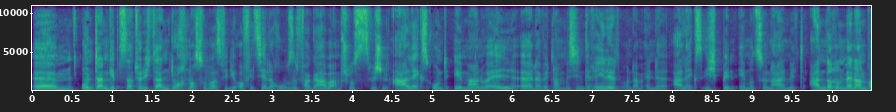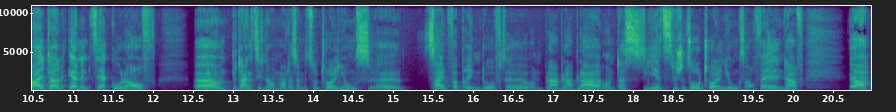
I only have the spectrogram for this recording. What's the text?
Ähm, und dann gibt's natürlich dann doch noch sowas wie die offizielle Rosenvergabe am Schluss zwischen Alex und Emanuel. Äh, da wird noch ein bisschen geredet und am Ende Alex, ich bin emotional mit anderen Männern weiter. Er nimmt sehr cool auf äh, und bedankt sich nochmal, dass er mit so tollen Jungs äh, Zeit verbringen durfte und bla bla bla und dass sie jetzt zwischen so tollen Jungs auch wählen darf. Ja,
